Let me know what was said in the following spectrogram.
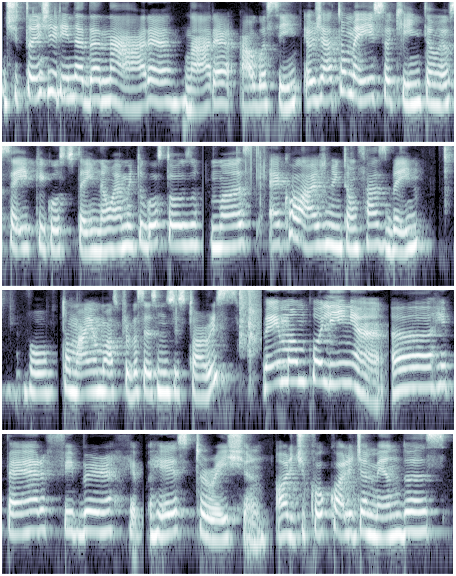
de tangerina da Nara, Nara, algo assim. Eu já tomei isso aqui, então eu sei que gosto tem. Não é muito gostoso, mas é colágeno, então faz bem. Vou tomar e eu mostro pra vocês nos stories. Veio uma ampolinha. Uh, Repair Fiber Restoration. Óleo de coco, óleo de amêndoas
